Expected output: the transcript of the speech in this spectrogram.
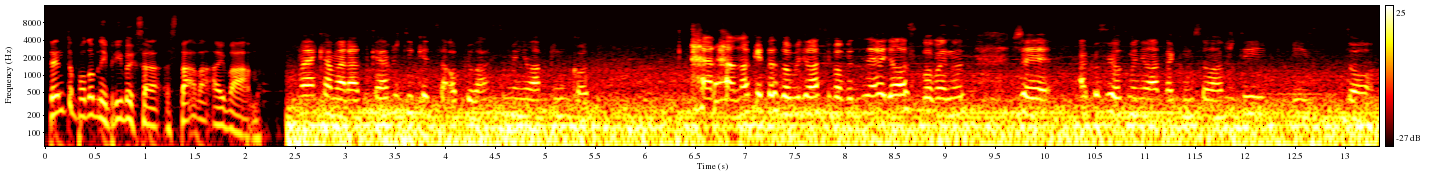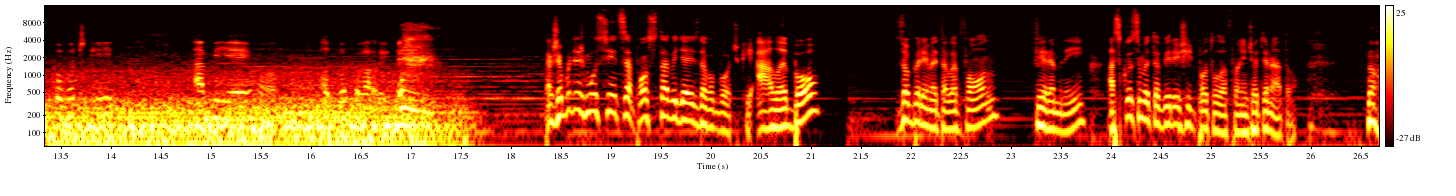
tento podobný príbeh sa stáva aj vám. Moja kamarátka vždy, keď sa opila, si menila PIN kód. A ráno, keď sa zobudila, si vôbec nevedela spomenúť, že ako si ho zmenila, tak musela vždy ísť do pobočky, aby jej ho odblokovali. Takže budeš musieť sa postaviť aj ísť do pobočky. Alebo zoberieme telefón, firemný, a skúsime to vyriešiť po telefóne. Čo ty na to? No,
